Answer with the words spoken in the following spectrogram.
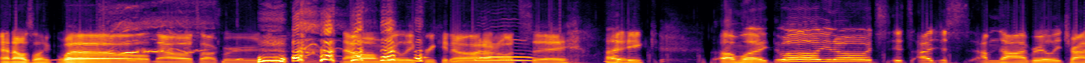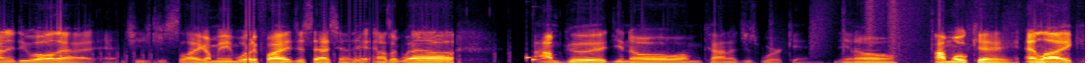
And I was like, "Well, now it's awkward. now I'm really freaking out. I don't know what to say." Like, I'm like, "Well, you know, it's it's I just I'm not really trying to do all that." And she's just like, "I mean, what if I just asked you date?" And I was like, "Well." I'm good, you know. I'm kind of just working, you know. I'm okay. And like,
